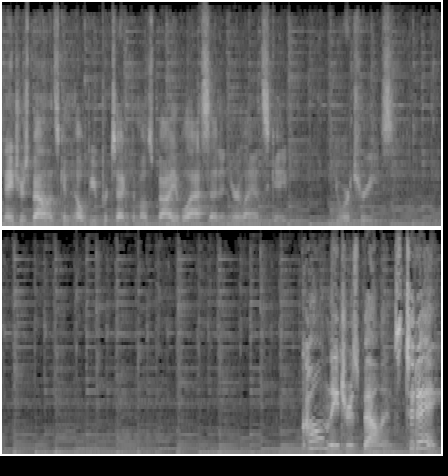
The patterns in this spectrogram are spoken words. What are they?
Nature's Balance can help you protect the most valuable asset in your landscape, your trees. Call Nature's Balance today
